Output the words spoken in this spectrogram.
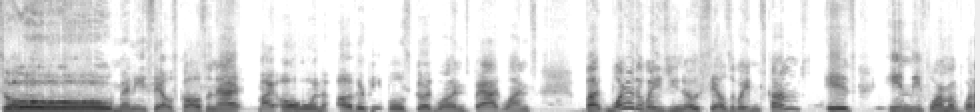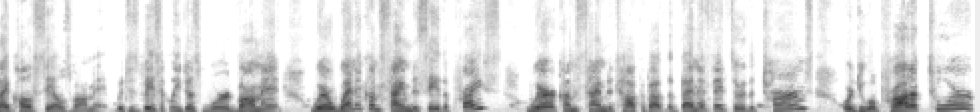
so many sales calls in that my own, other people's good ones, bad ones. But one of the ways you know sales avoidance comes is in the form of what I call sales vomit, which is basically just word vomit, where when it comes time to say the price, where it comes time to talk about the benefits or the terms or do a product tour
